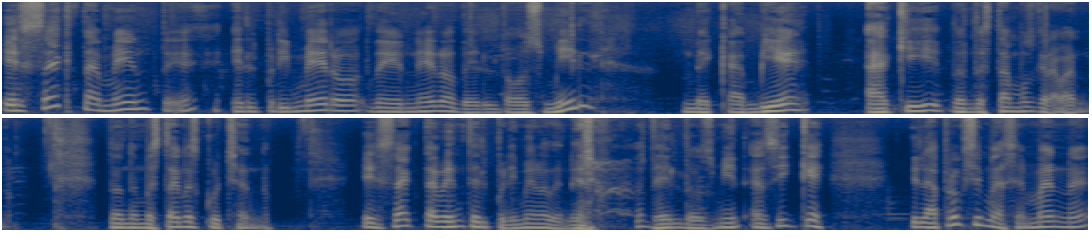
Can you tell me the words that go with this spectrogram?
Exactamente el primero de enero del 2000 me cambié aquí donde estamos grabando, donde me están escuchando. Exactamente el primero de enero del 2000. Así que la próxima semana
